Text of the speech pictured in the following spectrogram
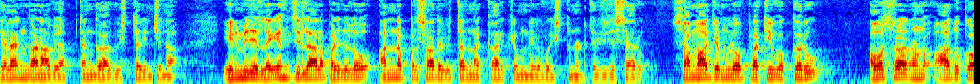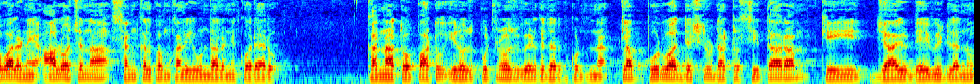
తెలంగాణ వ్యాప్తంగా విస్తరించిన ఎనిమిది లయన్స్ జిల్లాల పరిధిలో అన్నప్రసాద వితరణ కార్యక్రమం నిర్వహిస్తున్నట్టు తెలియజేశారు. సమాజంలో ప్రతి ఒక్కరూ అవసరాలను ఆదుకోవాలనే ఆలోచన సంకల్పం కలిగి ఉండాలని కోరారు. కన్నాతో పాటు ఈరోజు పుట్టినరోజు వేడుక జరుపుకుంటున్న క్లబ్ పూర్వ అధ్యక్షులు డాక్టర్ సీతారాం కేఈ జాయ్ డేవిడ్లను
